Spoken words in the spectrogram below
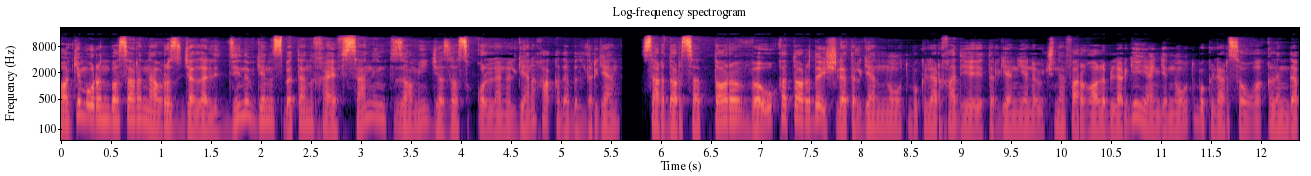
hokim o'rinbosari Navro'z Jaloliddinovga nisbatan hayfsan intizomiy jazosi qo'llanilgani haqida bildirgan. Sardor Sattorov va u qatorida ishlatilgan noutbuklar hadya etilgan yana 3 nafar g'oliblarga yangi noutbuklar sovg'a qilindi.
